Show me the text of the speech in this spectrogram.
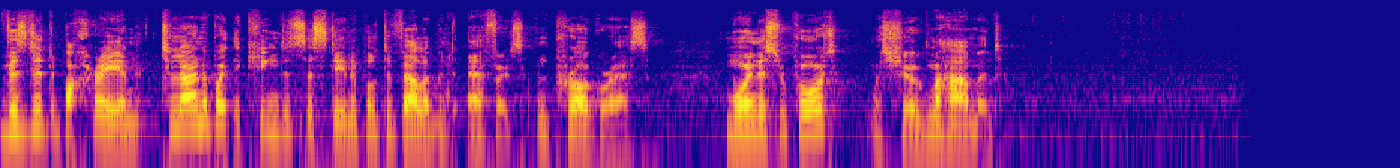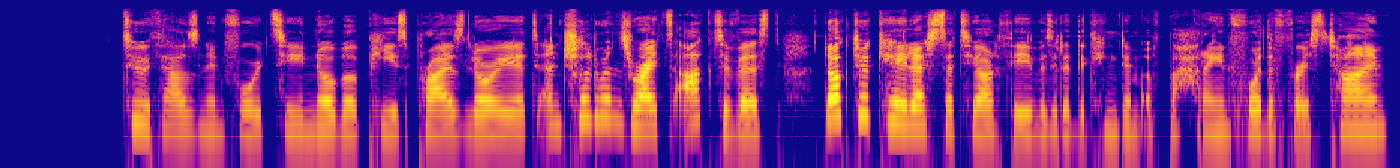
visited Bahrain to learn about the kingdom's sustainable development efforts and progress. More in this report with Shog Mohammed. 2014 Nobel Peace Prize laureate and children's rights activist Dr. Kailash Satyarthi visited the Kingdom of Bahrain for the first time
